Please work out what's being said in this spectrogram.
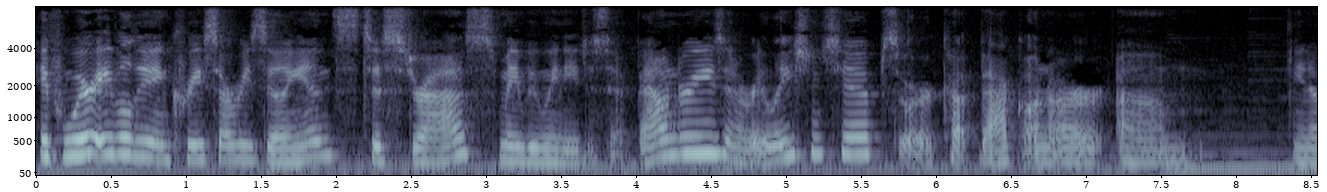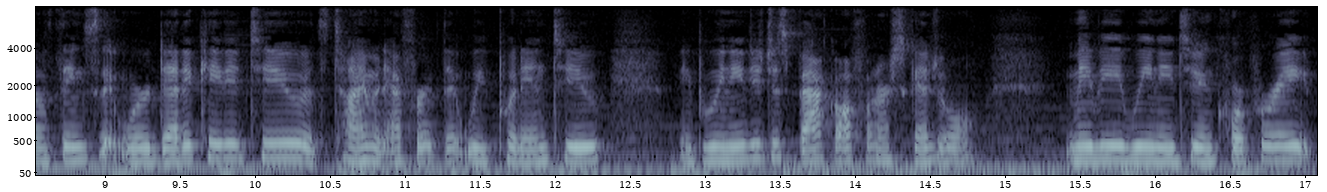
if we're able to increase our resilience to stress, maybe we need to set boundaries in our relationships or cut back on our, um, you know, things that we're dedicated to. It's time and effort that we put into. Maybe we need to just back off on our schedule. Maybe we need to incorporate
